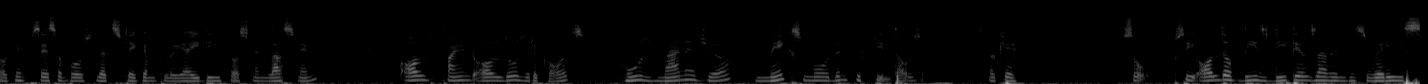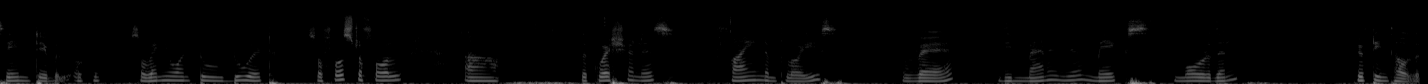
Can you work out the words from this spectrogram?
okay say suppose let's take employee ID first name last name all find all those records whose manager makes more than 15,000 okay. So see all of these details are in this very same table okay. So when you want to do it so first of all uh, the question is find employees where the manager makes more than 15,000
